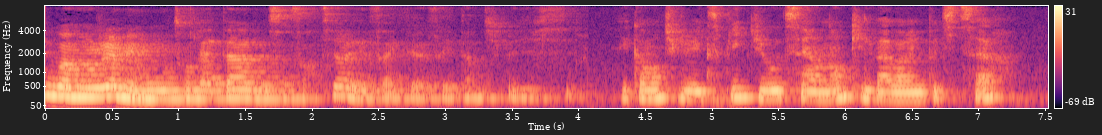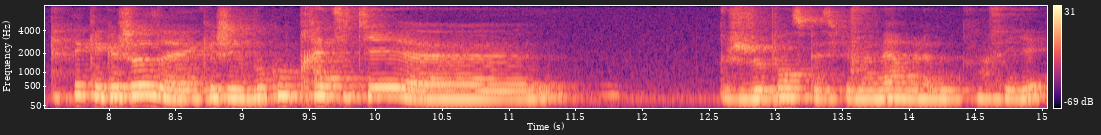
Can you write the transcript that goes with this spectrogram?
ou à manger mais bon autour de la table sans sortir et c'est vrai que ça a été un petit peu difficile. Et comment tu lui expliques du haut de ses un an qu'il va avoir une petite sœur? C'est quelque chose euh, que j'ai beaucoup pratiqué euh, je pense parce que ma mère me l'a beaucoup conseillé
